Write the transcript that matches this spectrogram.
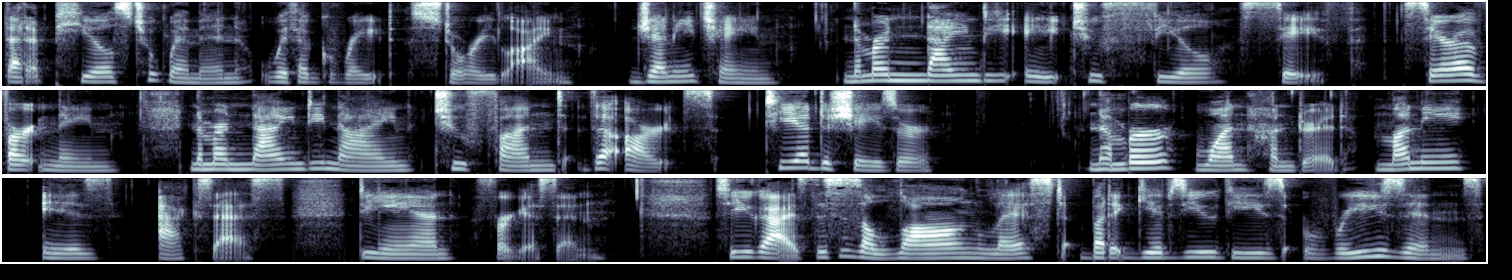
that appeals to women with a great storyline. Jenny Chain. Number 98, to feel safe. Sarah Vartanane. Number 99, to fund the arts. Tia DeShazer. Number 100, money is access. Deanne Ferguson. So, you guys, this is a long list, but it gives you these reasons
